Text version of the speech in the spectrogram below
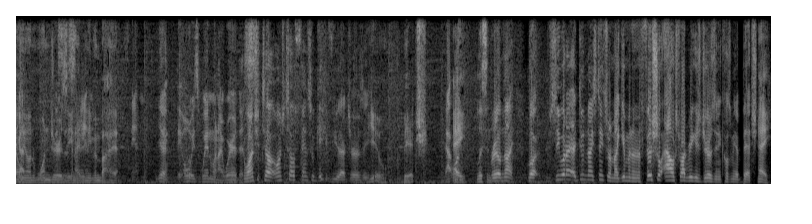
only own one jersey and I didn't even buy it. Yeah. They always win when I wear this. Why don't you tell? Why don't you tell the fans who gave you that jersey? You, bitch. That one? Hey, listen. Real nice. Look, see what I, I do? Nice things for him. I give him an official Alex Rodriguez jersey, and he calls me a bitch. Hey,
